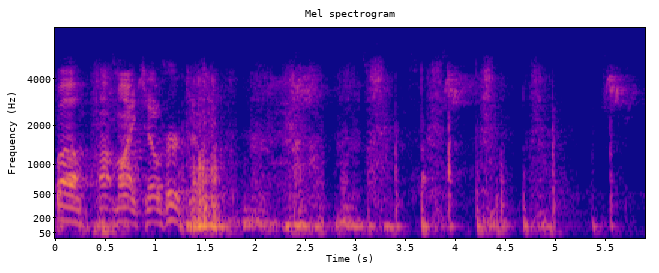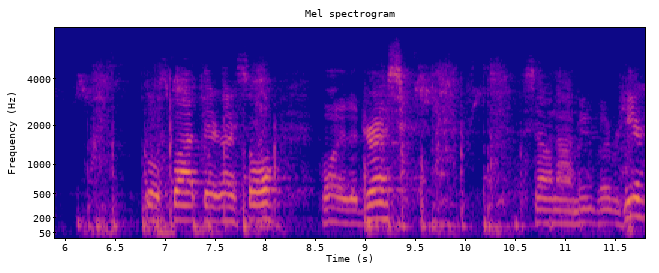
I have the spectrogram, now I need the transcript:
Well, not my toe, her toe. Little spot there I saw I wanted to address. So now I move over here.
